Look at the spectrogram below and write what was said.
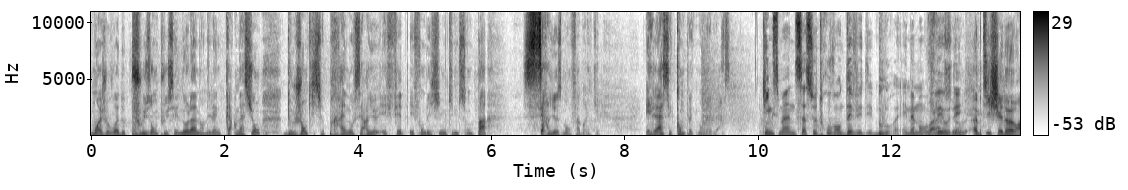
Moi, je vois de plus en plus, et Nolan en est l'incarnation, de gens qui se prennent au sérieux et, font des films qui ne sont pas sérieusement fabriqués. Et là, c'est complètement l'inverse. Kingsman, ça se trouve en DVD, Blu-ray et même en Voilà, VOD. un petit chef-d'œuvre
